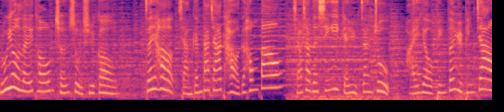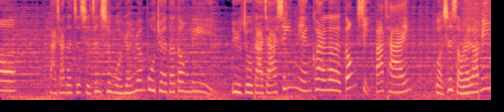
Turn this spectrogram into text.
如有雷同，纯属虚构。最后想跟大家讨个红包，小小的心意给予赞助。还有评分与评价哦，大家的支持正是我源源不绝的动力。预祝大家新年快乐，恭喜发财！我是索瑞拉咪，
